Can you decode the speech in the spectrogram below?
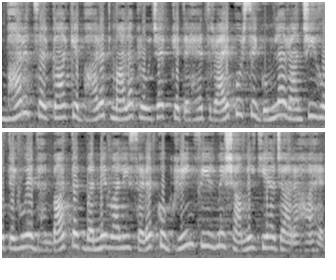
भारत सरकार के भारत माला प्रोजेक्ट के तहत रायपुर से गुमला रांची होते हुए धनबाद तक बनने वाली सड़क को ग्रीन फ़ील्ड में शामिल किया जा रहा है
